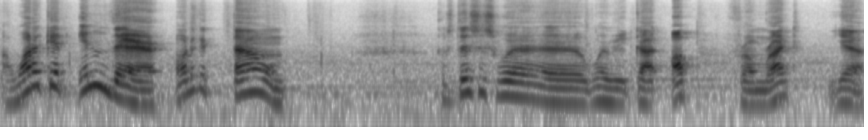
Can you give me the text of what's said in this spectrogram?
I want to get in there. I want to get down. Because this is where where we got up from, right? Yeah.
